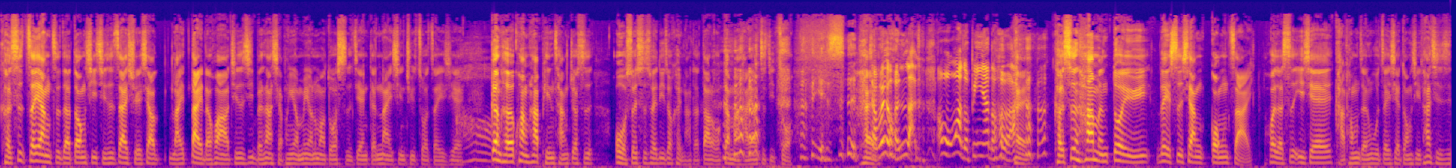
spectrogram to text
可是这样子的东西，其实在学校来带的话，其实基本上小朋友没有那么多时间跟耐心去做这一些。更何况他平常就是。哦，随时随地就可以拿得到了，我干嘛还要自己做？也是，小朋友很懒啊，我袜都冰压都喝啊。可是他们对于类似像公仔或者是一些卡通人物这些东西，他其实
